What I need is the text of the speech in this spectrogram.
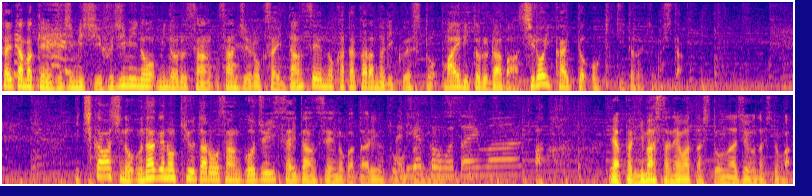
埼玉県富士見市富士見のみのるさん36歳男性の方からのリクエスト「マイ・リトル・ラバー白い貝」とお聞きいただきました。市川市のうなげの九太郎さん51歳男性の方ありがとうあございます。りがとうございます。やっぱりいましたね私と同じような人が。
